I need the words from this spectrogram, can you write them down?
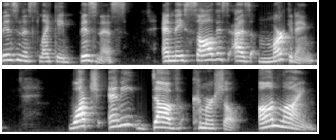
business like a business and they saw this as marketing, watch any Dove commercial online.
